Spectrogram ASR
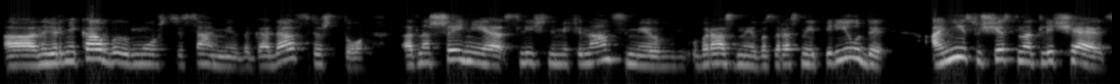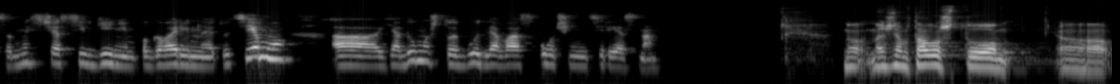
а, наверняка вы можете сами догадаться, что отношения с личными финансами в разные возрастные периоды они существенно отличаются. Мы сейчас с Евгением поговорим на эту тему. А, я думаю, что это будет для вас очень интересно. Ну, начнем с того, что а,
